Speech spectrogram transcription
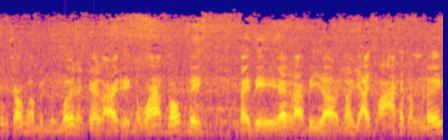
Cuộc sống là bình thường mới đang trở lại thì nó quá tốt đi. Tại vì là bây giờ nó giải tỏa cái tâm lý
